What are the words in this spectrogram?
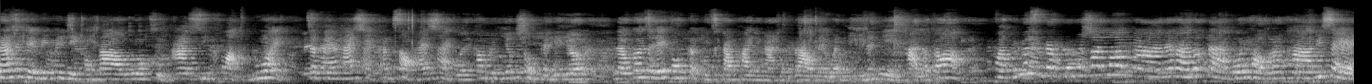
ราชเทวีคลินิกของเรารวมถึง RC Club ด้วยจะเป็นแฮชแทั้งสองแฮชแท็กเลยเข้าไปเยี่ยมชมกันเยอะๆแล้วก็จะได้พบกับกิจกรรมภายในงานของเราในวันนี้นั่นเองค่ะ แล้วก็ฝากด้วยสำหรับโปรโมชั่นรอบงานนะคะตั้งแต่บนของราคาพิเศษ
